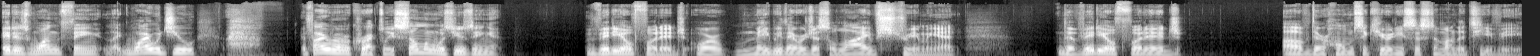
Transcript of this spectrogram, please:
It is one thing, like, why would you, if I remember correctly, someone was using video footage, or maybe they were just live streaming it the video footage of their home security system on the TV.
